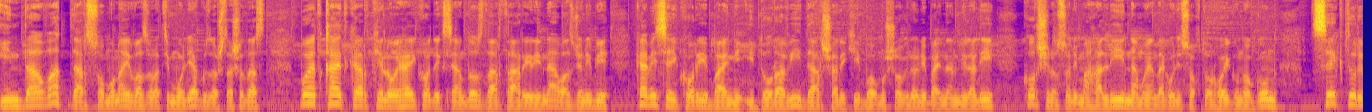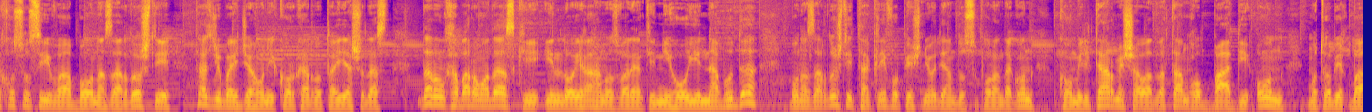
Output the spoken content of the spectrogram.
ин даъват дар сомонаи вазорати молия гузошта шудааст. Бояд қайд кард ки лоиҳаи кодекси андоз дар таҳрири нав аз ҷониби комиссияи кории байни идоравӣ дар шарикӣ бо мушовирони байналмилалӣ коршиносони маҳаллӣ намояндагони сохторҳои гуногун сектори хусусӣ ва бо назардошти таҷрибаи ҷаҳонӣ кор карду таҳия шудааст. Дар он хабар омадааст ки ин лоиҳа ҳанӯз варианти ниҳоӣ набуда бо назардошти таклифу пешниҳоди андозсупорандагон комилтар мешавад ва танҳо баъди он мутобиқ ба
